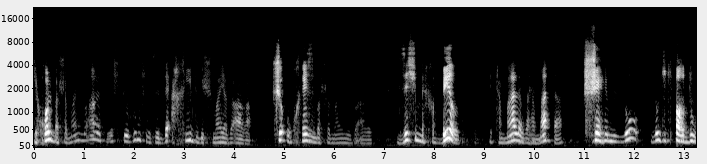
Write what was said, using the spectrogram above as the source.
ככל בשמיים ובארץ, יש תרגום של זה די אחיד בשמיא וערה, שאוחז בשמיים ובארץ. זה שמחבר את המעלה והמטה, שהם לא, לא יתפרדו,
